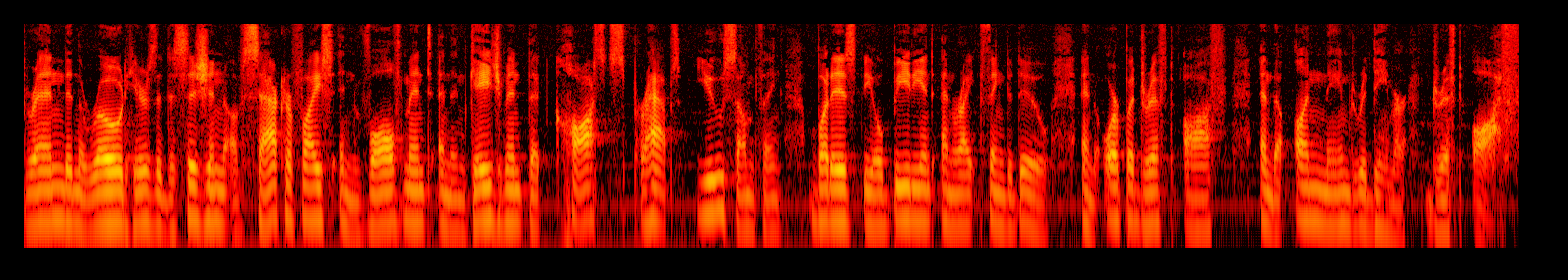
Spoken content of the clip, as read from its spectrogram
bend in the road, here's a decision of sacrifice, involvement, and engagement that costs perhaps you something, but is the obedient and right thing to do. And Orpah drift off, and the unnamed Redeemer drift off.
